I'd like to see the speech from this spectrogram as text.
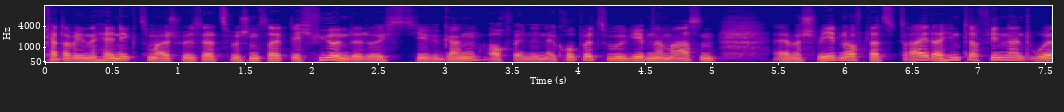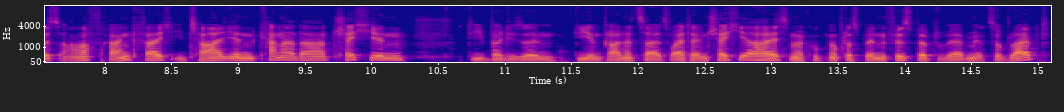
Katharina Hennig zum Beispiel ist ja zwischenzeitlich Führende durchs Ziel gegangen, auch wenn in der Gruppe zugegebenermaßen. Äh, Schweden auf Platz 3, dahinter Finnland, USA, Frankreich, Italien, Kanada, Tschechien, die bei diesen, die in Planitza jetzt weiter in Tschechia heißen. Mal gucken, ob das bei den FIS-Wettbewerben jetzt so bleibt.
